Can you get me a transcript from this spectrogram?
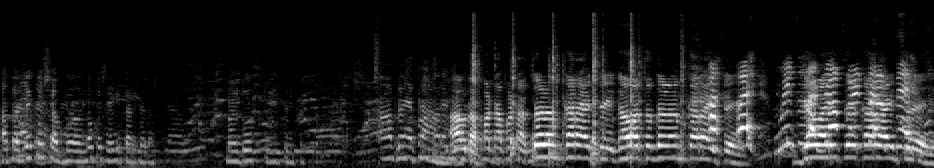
आता नकोशा नकोशा हे करते माझी डोस आवला पटापटा. दळण करायचंय गव्हाचं दळण करायचंय. मी तुला ज्वारीचं डोकं करायचंय.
